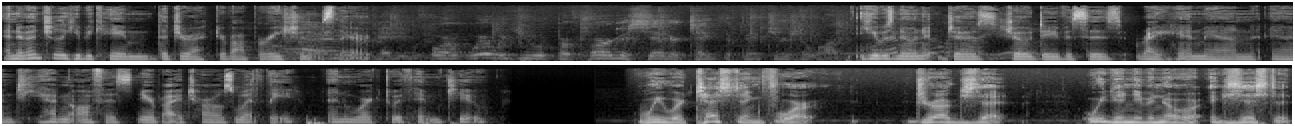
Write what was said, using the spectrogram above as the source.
and eventually he became the director of operations there. Or where would you prefer to sit or take the pictures or what? He was known as Joe Davis's right-hand man and he had an office nearby Charles Wetli and worked with him too we were testing for drugs that we didn't even know existed.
